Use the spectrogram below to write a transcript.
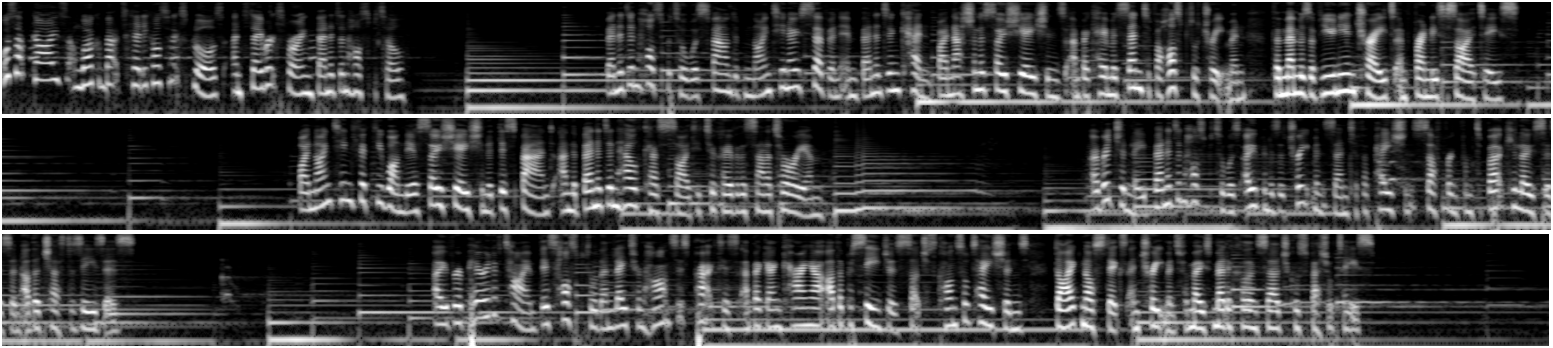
What's up guys and welcome back to Kayleigh Coulston Explores and today we're exploring Benenden Hospital. Benenden Hospital was founded in 1907 in Benenden, Kent by national associations and became a centre for hospital treatment for members of union trades and friendly societies. By 1951 the association had disbanded and the Benenden Healthcare Society took over the sanatorium. Originally, Benenden Hospital was opened as a treatment centre for patients suffering from tuberculosis and other chest diseases. Over a period of time, this hospital then later enhanced its practice and began carrying out other procedures such as consultations, diagnostics, and treatments for most medical and surgical specialties.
